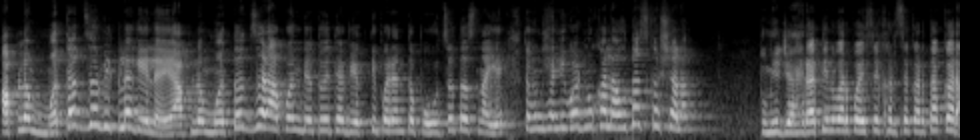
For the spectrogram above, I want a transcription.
आपलं मतच जर विकलं गेलंय आपलं मतच जर आपण देतोय त्या व्यक्तीपर्यंत पोहोचतच नाहीये तर मग ह्या निवडणुका लावताच कशाला? तुम्ही जाहिरातींवर पैसे खर्च करता करा.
